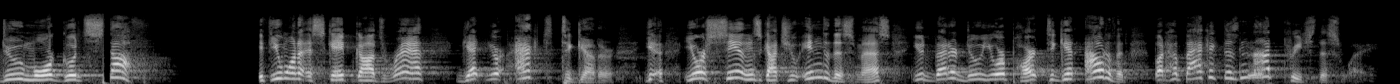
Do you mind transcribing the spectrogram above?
Do more good stuff." If you want to escape God's wrath, get your act together. Your sins got you into this mess. You'd better do your part to get out of it. But Habakkuk does not preach this way.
